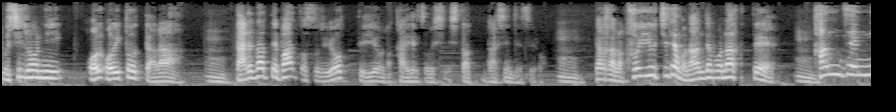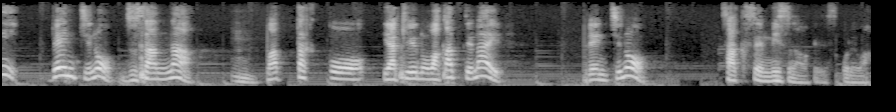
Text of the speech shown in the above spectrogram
後ろに置置いとったら、うん。誰だってバントするよっていうような解説をししたらしいんですよ。うん。だから、不意打ちでも何でもなくて、うん。完全にベンチのずさんな、うん。全くこう、野球の分かってないベンチの作戦ミスなわけです、これは。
